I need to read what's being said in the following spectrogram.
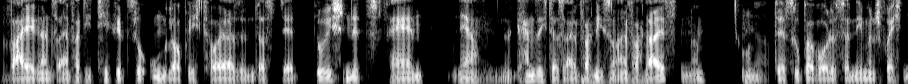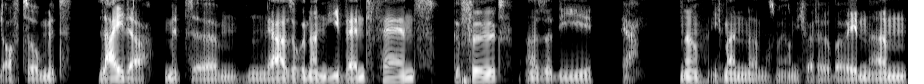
weil ganz einfach die Tickets so unglaublich teuer sind, dass der Durchschnittsfan, ja, kann sich das einfach nicht so einfach leisten. Ne? Und ja. der Super Bowl ist dann dementsprechend oft so mit, leider, mit ähm, ja, sogenannten Event-Fans gefüllt. Also die, ja, ne, ich meine, da muss man auch nicht weiter drüber reden. Ähm,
